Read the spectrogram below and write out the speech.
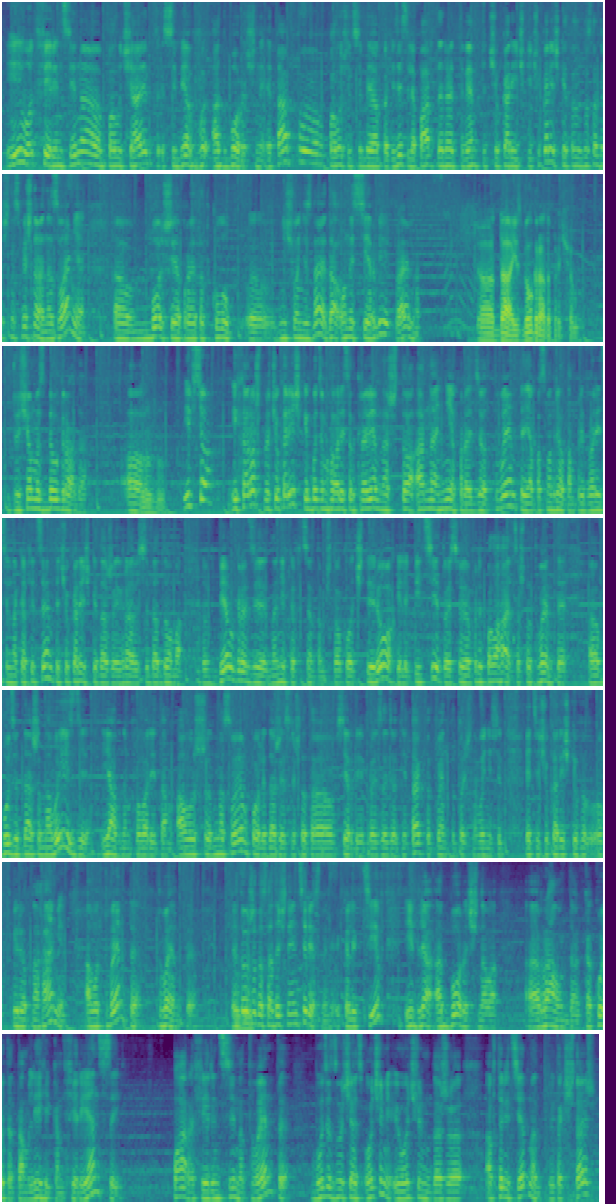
И вот Ференсина получает себе в отборочный этап, получит себе победителя партера Твенте Чукарички. Чукарички это достаточно смешное название. Э, больше я про этот клуб э, ничего не знаю. Да, он из Сербии, правильно? Да, из Белграда причем. Причем из Белграда. Угу. И все. И хорош про Чукарички, будем говорить откровенно, что она не пройдет Твенте. Я посмотрел там предварительно коэффициенты. Чукарички даже играю себя дома в Белграде. На них коэффициент там что около 4 или 5. То есть э, предполагается, что Твенте э, будет даже на выезде явным фаворитом. А уж на своем поле, даже если что-то в Сербии произойдет не так, то Твенте точно вынесет эти Чукарички вперед ногами. А вот Твенте, Твенте, это угу. уже достаточно интересный коллектив. И для отборочного а, раунда какой-то там лиги конференций пара Ференсина Твенте будет звучать очень и очень даже авторитетно. Ты так считаешь?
